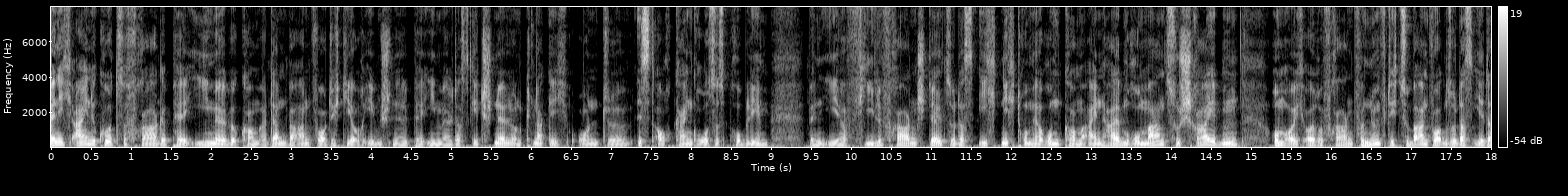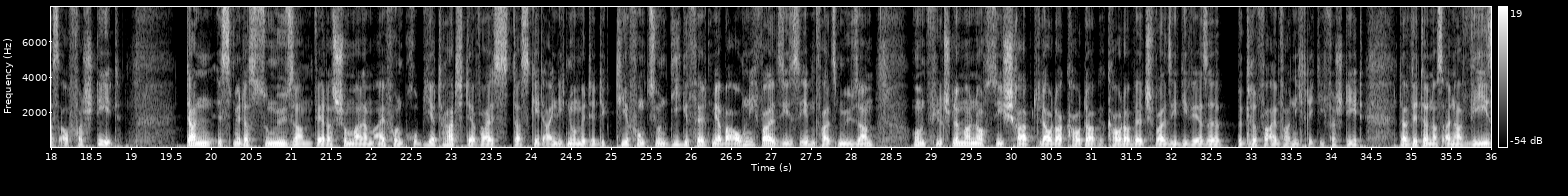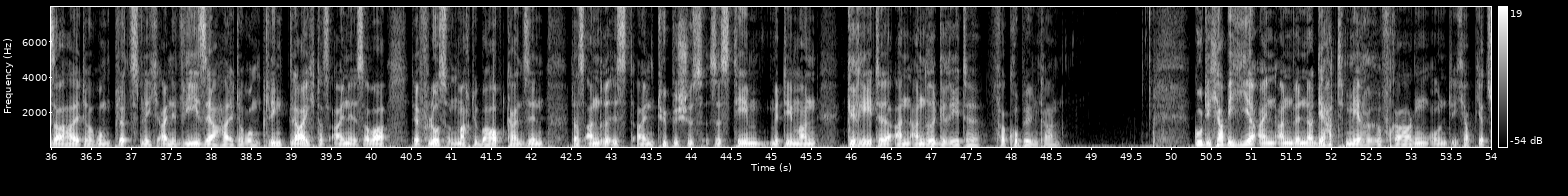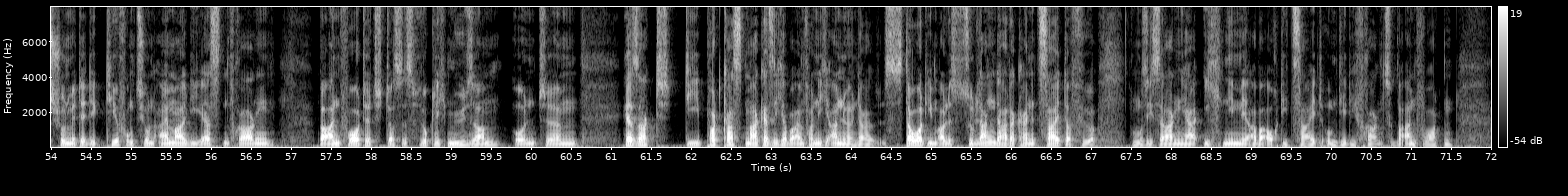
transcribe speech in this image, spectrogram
Wenn ich eine kurze Frage per E-Mail bekomme, dann beantworte ich die auch eben schnell per E-Mail. Das geht schnell und knackig und äh, ist auch kein großes Problem. Wenn ihr viele Fragen stellt, sodass ich nicht drum herum komme, einen halben Roman zu schreiben, um euch eure Fragen vernünftig zu beantworten, sodass ihr das auch versteht, dann ist mir das zu mühsam. Wer das schon mal am iPhone probiert hat, der weiß, das geht eigentlich nur mit der Diktierfunktion. Die gefällt mir aber auch nicht, weil sie ist ebenfalls mühsam und viel schlimmer noch, sie schreibt lauter Kauder, Kauderwelsch, weil sie diverse Begriffe einfach nicht richtig versteht. Da wird dann aus einer Weserhalterung plötzlich eine Weserhalterung. Klingt gleich, das eine ist aber der Fluss und macht überhaupt keinen Sinn. Das andere ist ein typisches System, mit dem man Geräte an andere Geräte verkuppeln kann. Gut, ich habe hier einen Anwender, der hat mehrere Fragen und ich habe jetzt schon mit der Diktierfunktion einmal die ersten Fragen beantwortet. Das ist wirklich mühsam. Und ähm, er sagt, die Podcast mag er sich aber einfach nicht anhören. Da, es dauert ihm alles zu lang, da hat er keine Zeit dafür. Da muss ich sagen, ja, ich nehme mir aber auch die Zeit, um dir die Fragen zu beantworten.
